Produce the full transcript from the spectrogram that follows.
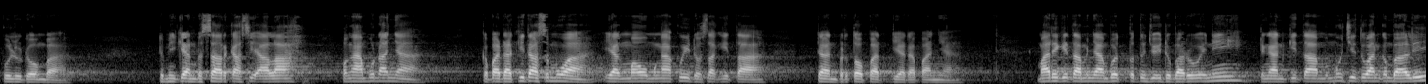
bulu domba. Demikian besar kasih Allah, pengampunannya kepada kita semua yang mau mengakui dosa kita dan bertobat di hadapannya. Mari kita menyambut petunjuk hidup baru ini dengan kita memuji Tuhan kembali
